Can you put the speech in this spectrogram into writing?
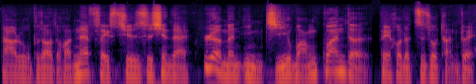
大家如果不知道的话，Netflix 其实是现在热门影集《王冠》的背后的制作团队。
